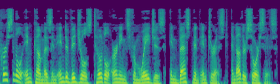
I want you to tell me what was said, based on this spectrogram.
Personal income is an individual's total earnings from wages, investment interest, and other sources.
